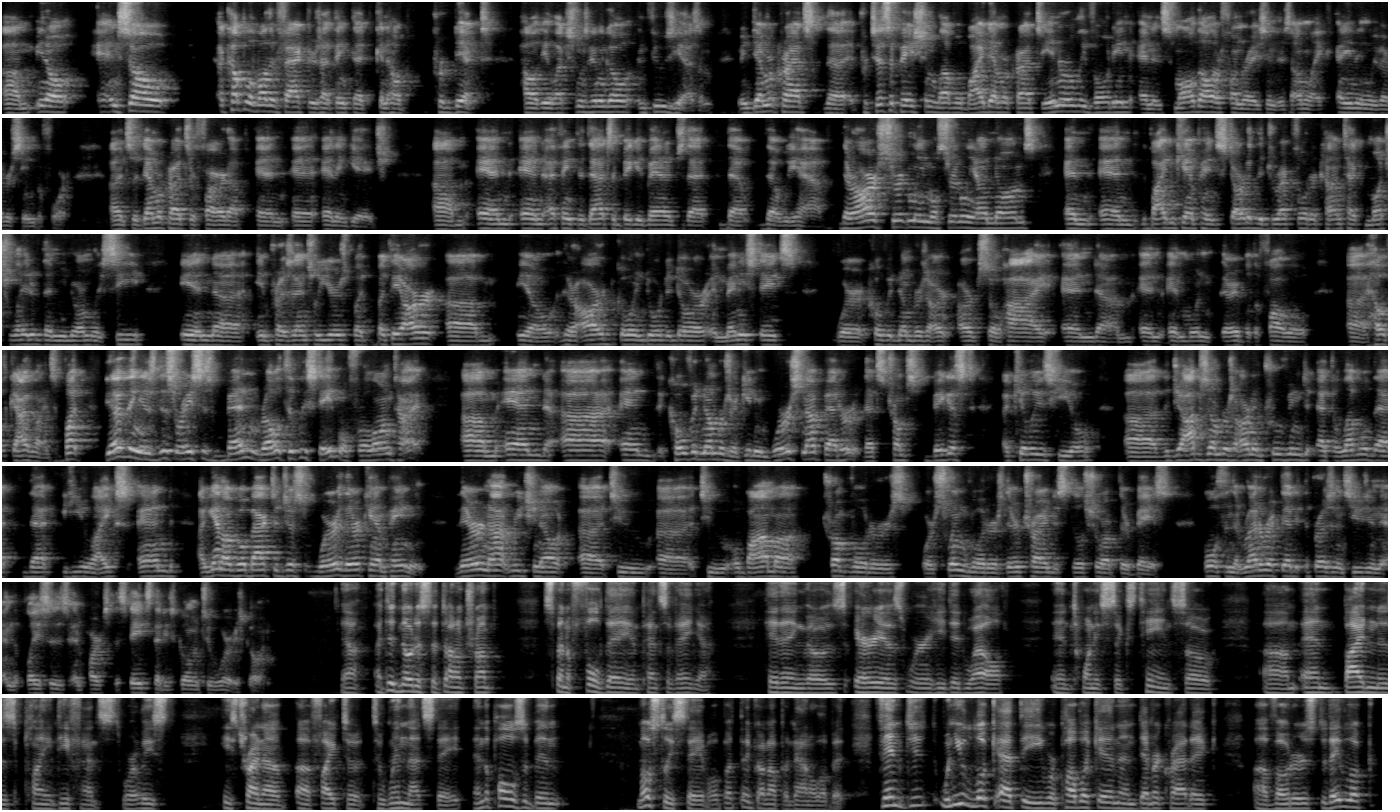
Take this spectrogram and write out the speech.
Um, you know, and so a couple of other factors I think that can help predict how the election is going to go. Enthusiasm. I mean, Democrats, the participation level by Democrats in early voting and in small dollar fundraising is unlike anything we've ever seen before. Uh, and so Democrats are fired up and, and, and engaged. Um, and, and I think that that's a big advantage that, that, that we have. There are certainly, most certainly unknowns. And, and the Biden campaign started the direct voter contact much later than you normally see. In uh, in presidential years, but but they are um, you know there are going door to door in many states where COVID numbers aren't aren't so high, and um, and and when they're able to follow uh, health guidelines. But the other thing is this race has been relatively stable for a long time. Um, and uh, and the COVID numbers are getting worse, not better. That's Trump's biggest Achilles heel. Uh, the jobs numbers aren't improving at the level that that he likes. And again, I'll go back to just where they're campaigning. They're not reaching out uh, to uh, to Obama, Trump voters, or swing voters. They're trying to still shore up their base, both in the rhetoric that the president's using and the places and parts of the states that he's going to, where he's going. Yeah, I did notice that Donald Trump spent a full day in Pennsylvania, hitting those areas where he did well in 2016. So, um, and Biden is playing defense, or at least he's trying to uh, fight to to win that state. And the polls have been mostly stable, but they've gone up and down a little bit. Vin, do, when you look at the Republican and Democratic uh, voters, do they look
